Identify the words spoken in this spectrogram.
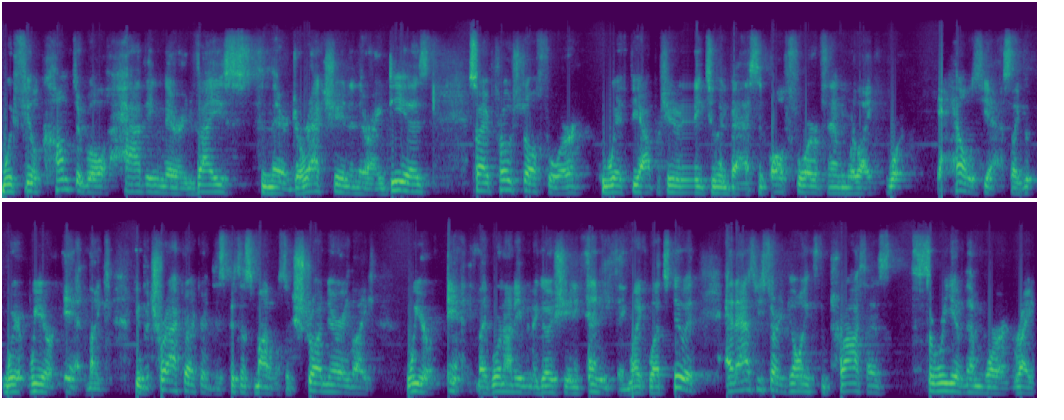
would feel comfortable having their advice and their direction and their ideas. So I approached all four with the opportunity to invest, and all four of them were like, "Hell's yes! Like we're we are in. Like you have a track record. This business model is extraordinary. Like we are in. Like we're not even negotiating anything. Like let's do it." And as we started going through the process, three of them weren't right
